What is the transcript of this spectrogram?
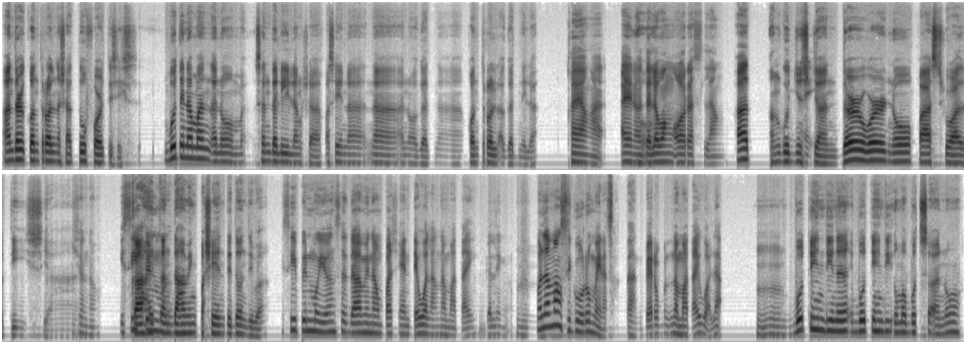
under control na siya, 2.46. Buti naman ano, sandali lang siya kasi na na ano agad na control agad nila. Kaya nga, ayun o, Oo. dalawang oras lang. Ang good news Ay. diyan, there were no casualties. Yan. Yun o. Kahit Isipin mo, ang daming pasyente doon, di ba? isipin mo yun sa dami ng pasyente, walang namatay. Galing. oh. Mm. Malamang siguro may nasaktan, pero namatay, wala. Mm. Buti hindi na buti hindi umabot sa ano,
